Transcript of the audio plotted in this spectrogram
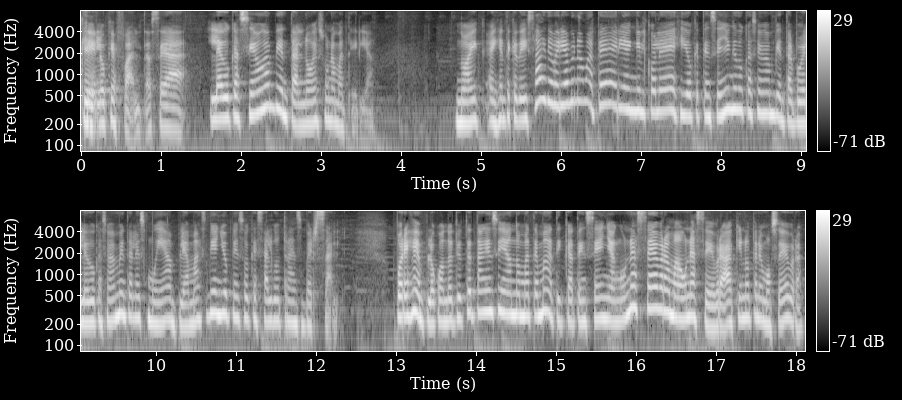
¿Qué? es lo que falta. O sea, la educación ambiental no es una materia. No hay, hay gente que dice, ay, debería haber una materia en el colegio que te enseñen educación ambiental, porque la educación ambiental es muy amplia. Más bien yo pienso que es algo transversal. Por ejemplo, cuando te están enseñando matemática, te enseñan una cebra más una cebra. Aquí no tenemos cebra.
